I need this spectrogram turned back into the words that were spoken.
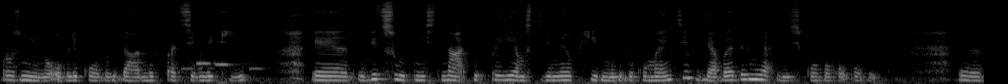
про зміну облікових даних працівників, е, відсутність на підприємстві необхідних документів для ведення військового обліку. Е,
